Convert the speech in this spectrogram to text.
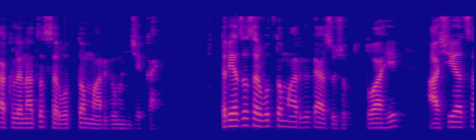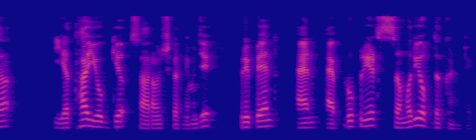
आकलनाचा सर्वोत्तम मार्ग म्हणजे काय? तर याचा सर्वोत्तम मार्ग काय असू शकतो? तो आहे आशयाचा यथायोग्य सारांश करणे. म्हणजे prepare and appropriate summary of the content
